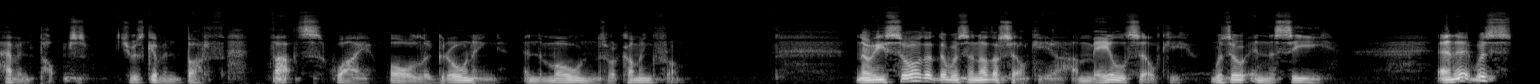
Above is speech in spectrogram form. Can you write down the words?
having pups. She was giving birth. That's why all the groaning and the moans were coming from. Now he saw that there was another selkie, a male selkie, was out in the sea. And it was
